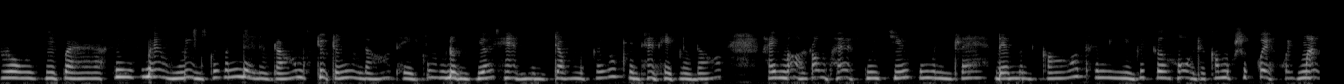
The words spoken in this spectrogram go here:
Rồi, và khi các bạn bị một cái vấn đề nào đó, một triệu chứng nào đó, thì cũng đừng giới hạn mình trong một cái góc nhìn hạn hẹp nào đó. Hãy mở rộng hệ quy chiếu của mình ra để mình có thêm nhiều cái cơ hội để có một sức khỏe khỏe mạnh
